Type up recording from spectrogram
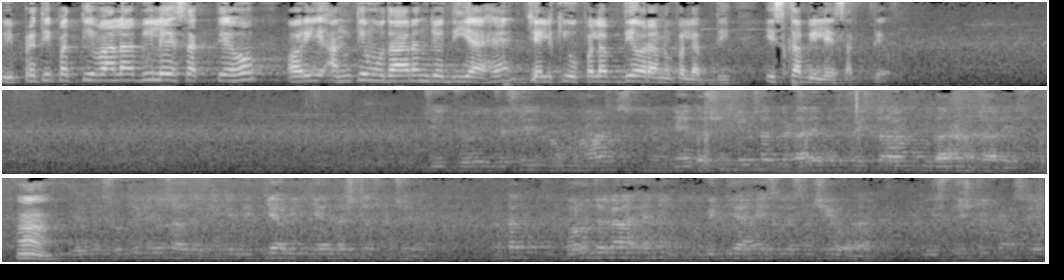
विप्रतिपत्ति वाला भी ले सकते हो और ये अंतिम उदाहरण जो दिया है जल की उपलब्धि और अनुपलब्धि इसका भी ले सकते हो जी जो जैसे हम वहाँ न्याय दर्शन के अनुसार घटा रहे थे तो इस तरह हम उदाहरण हटा रहे हैं। विद्या विद्या संशय। अर्थात दोनों जगह ना विद्या है इसलिए संशय हो रहा है। तो इस दृष्टिकोण से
